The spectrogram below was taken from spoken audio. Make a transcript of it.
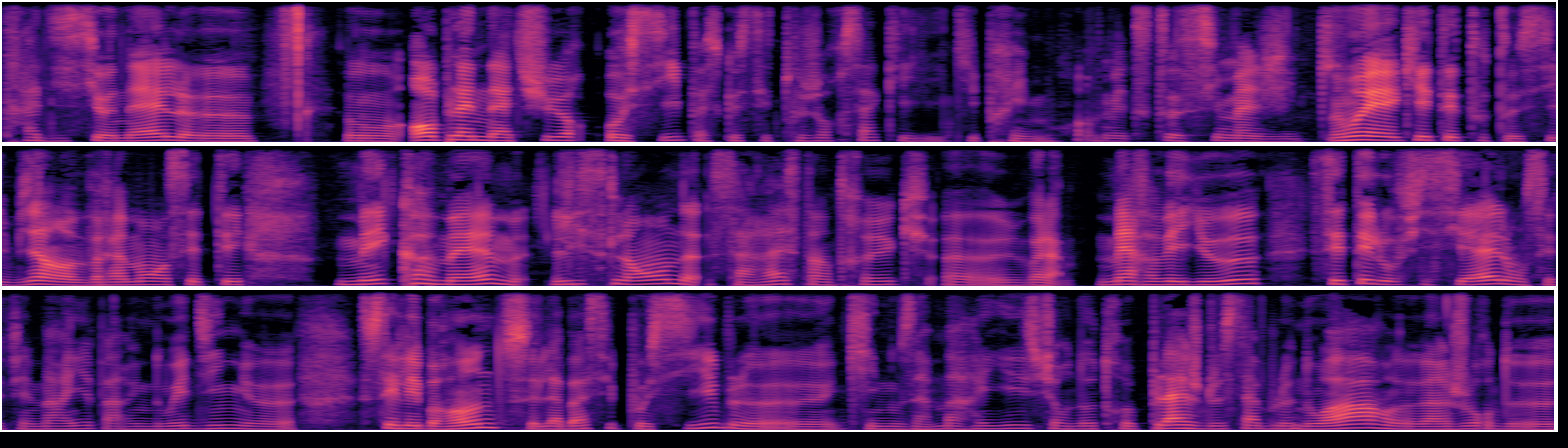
traditionnelle en pleine nature aussi, parce que c'est toujours ça qui, prime. Mais tout aussi magique. Oui, qui était tout aussi bien, vraiment, c'était... Mais quand même, l'Islande, ça reste un truc, euh, voilà, merveilleux. C'était l'officiel, on s'est fait marier par une wedding euh, célébrante, là-bas c'est possible, euh, qui nous a mariés sur notre plage de sable noir, un jour de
